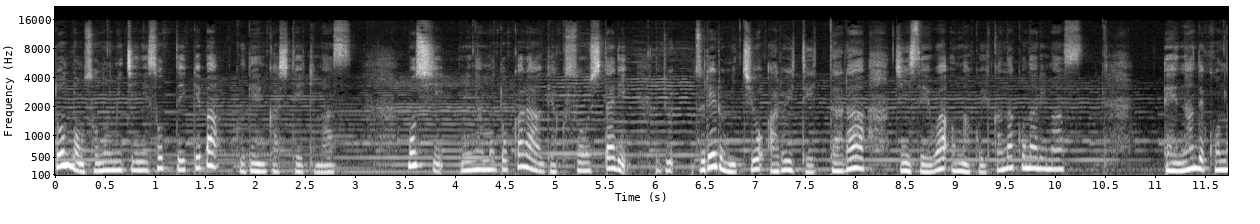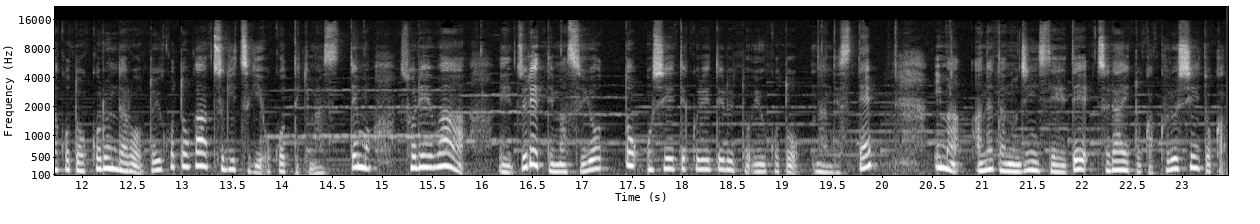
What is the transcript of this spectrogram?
どんどんその道に沿っていけば具現化していきますもし源から逆走したりずれる道を歩いていったら人生はうまくいかなくなります。えー、なんでこんなこと起こるんだろうということが次々起こってきます。でもそれは、えー、ずれてますよと教えてくれてるということなんですね。今あなたの人生で辛いとか苦しいとか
